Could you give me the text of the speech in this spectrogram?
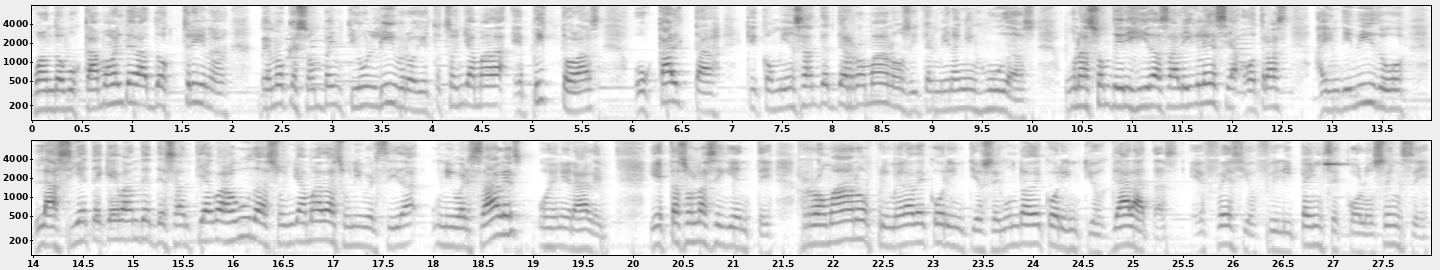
Cuando buscamos el de las doctrinas, vemos que son 21 libros y estos son llamadas epístolas o cartas que comienzan desde Romanos y terminan en Judas. Unas son dirigidas a la iglesia, otras a individuos. Las siete que van desde Santiago a Judas son llamadas universidad, universales o generales. Y estas son las siguientes. Romanos, Primera de Corintios, Segunda de Corintios, Gálatas, Efesios, Filipenses, Colosenses,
